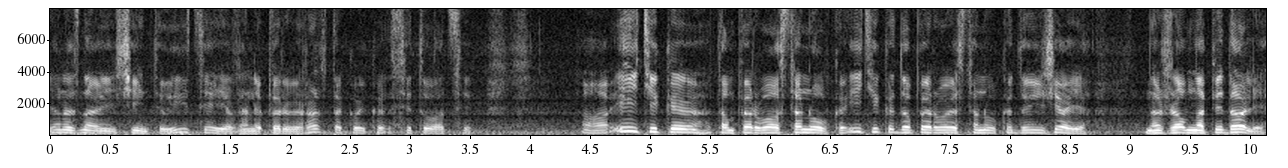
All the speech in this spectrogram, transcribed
я не знаю, чи інтуїція, я вже не перший раз в такій ситуації. А, і тільки там перша остановка, і тільки до першої остановки доїжджає, нажав на педалі,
